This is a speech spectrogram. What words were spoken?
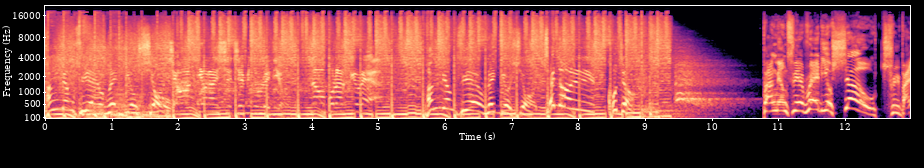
박명수의 라디오 쇼. 박명수의 라디오 쇼 채널 고정. 박명수의 라디오 쇼 출발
